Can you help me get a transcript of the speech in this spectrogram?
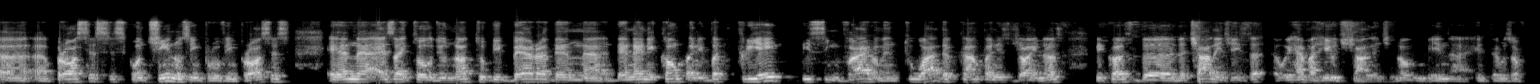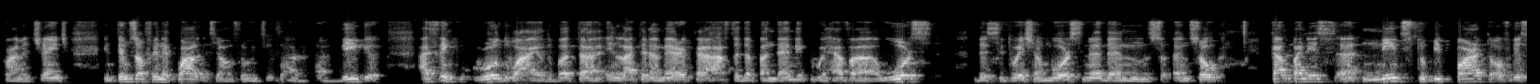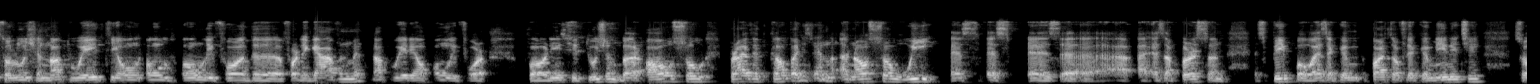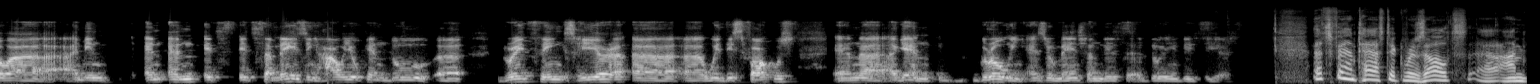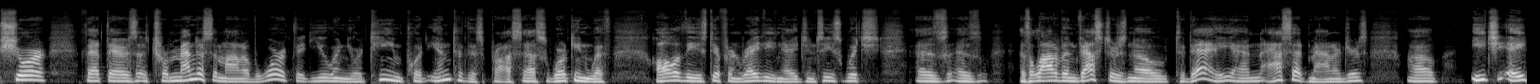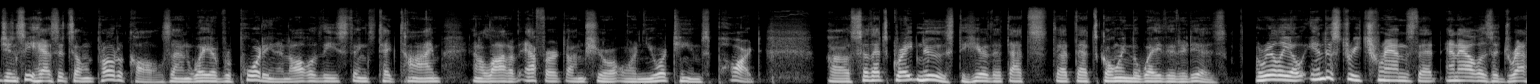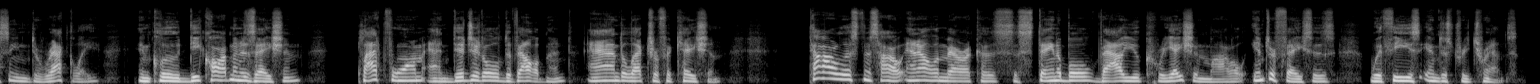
process, is continuous improving process. And as I told you, not to be better than, than any company, but create this environment to other companies join us because the, the challenge is that we have a huge challenge, you know, in uh, in terms of climate change, in terms of inequality also, which is a, a big, I think, worldwide. But uh, in Latin America, after the pandemic, we have a worse, the situation worsened, and and so companies uh, needs to be part of the solution, not waiting on, only for the for the government, not waiting only for for the institution, but also private companies and, and also we as as as uh, as a person, as people, as a part of the community. So uh, I mean, and and it's it's amazing how you can do uh, great things here uh, uh, with this focus and uh, again growing as you mentioned this during these years that's fantastic results. Uh, I'm sure that there's a tremendous amount of work that you and your team put into this process, working with all of these different rating agencies, which, as as as a lot of investors know today, and asset managers, uh, each agency has its own protocols and way of reporting, and all of these things take time and a lot of effort, I'm sure, on your team's part. Uh, so that's great news to hear that that's that that's going the way that it is. Aurelio, industry trends that Enel is addressing directly include decarbonization, platform and digital development, and electrification. Tell our listeners how Enel America's sustainable value creation model interfaces with these industry trends.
